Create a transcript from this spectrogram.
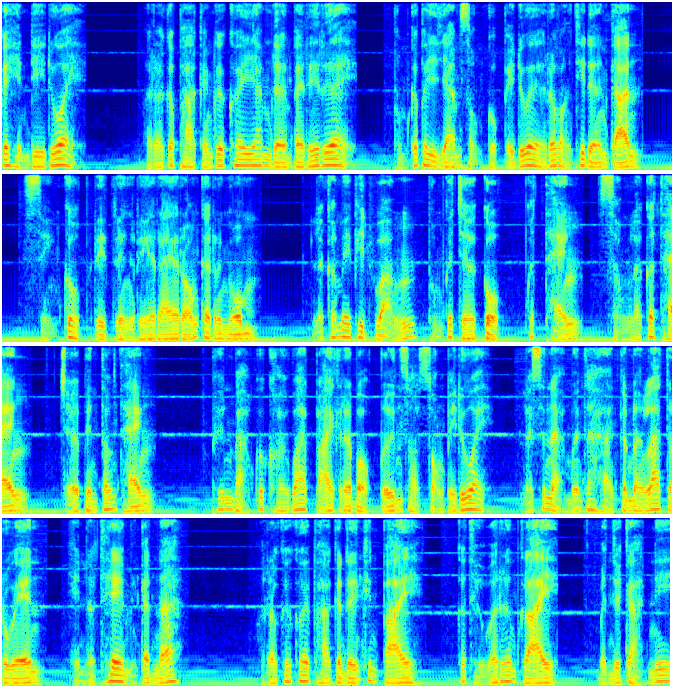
ก็เห็นดีด้วย เราก็พากันค่อยๆย่ำเดินไปเรื่อยๆ ผมก็พยายามส่องกบไปด้วยระหว่างที่เดินกัน เสียงกบริดเริงเรไรร้องกระงม แล้วก็ไม่ผิดหวัง ผมก็เจอกบก็แทงส่องแล้วก็แทง เจอเป็นต้องแทง เพื่อนบ่าวก็คอยวาดปลายกระบอกปืนสอดส่องไปด้วย ลักษณะเหมือนทหารกำลังลาดตระเวน เห็นแล้วเท่เหมือนกันนะ เราค่อยๆพากันเดินขึ้นไป ก็ถือว่าเริ่มไกล บรรยากาศนี่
